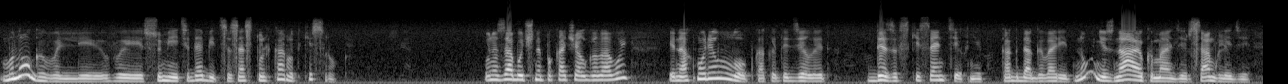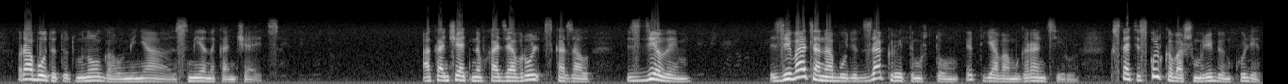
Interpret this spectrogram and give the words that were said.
многого ли вы сумеете добиться за столь короткий срок? Он озабоченно покачал головой и нахмурил лоб, как это делает дезовский сантехник, когда говорит, «Ну, не знаю, командир, сам гляди, работы тут много, а у меня смена кончается». Окончательно входя в роль, сказал, «Сделаем. Зевать она будет с закрытым ртом, это я вам гарантирую. Кстати, сколько вашему ребенку лет?»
